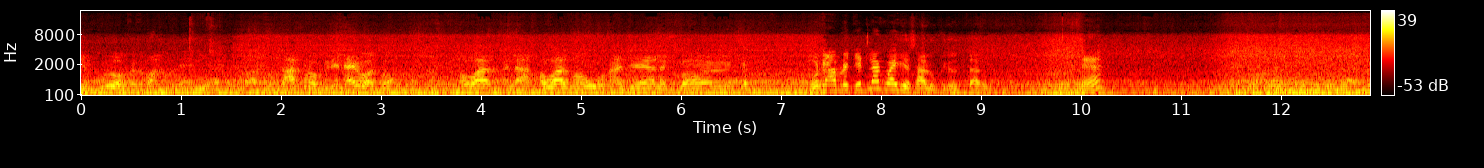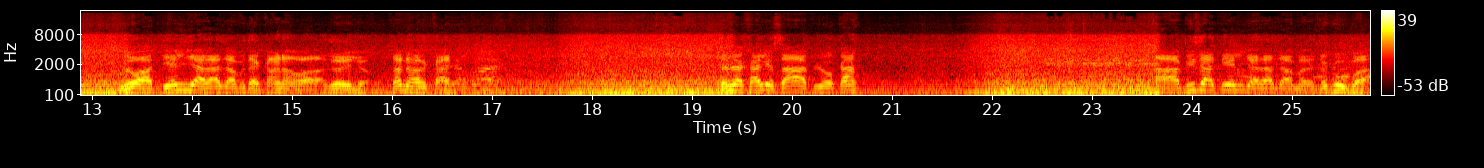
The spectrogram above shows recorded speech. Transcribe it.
એ પૂરો કરવાનો છે. ઢાંકડો કરીને આવ્યો હતો. સવાર એટલે સવારમાં હું સાંજે લગભગ, મોટા આપણે કેટલાક વાગે ચાલુ કર્યું તારું? હે? જો આ તેલિયા રાજા બધા કાણા વાળા જોઈ લો તન હરકાય તમે ખાલી ચા પીવો કા? હા, બીજા તેલિયા રાજા અમારે જગુભા.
